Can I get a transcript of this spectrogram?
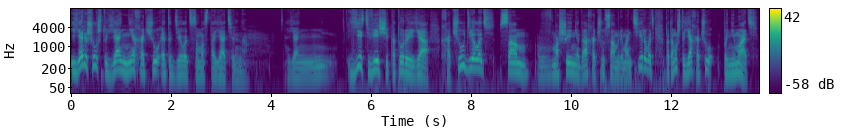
И я решил, что я не хочу это делать самостоятельно. Я есть вещи, которые я хочу делать сам в машине, да, хочу сам ремонтировать, потому что я хочу понимать,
